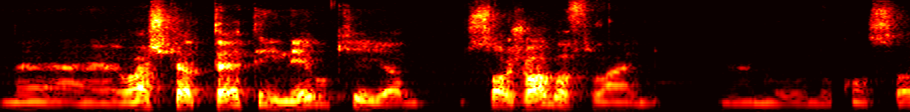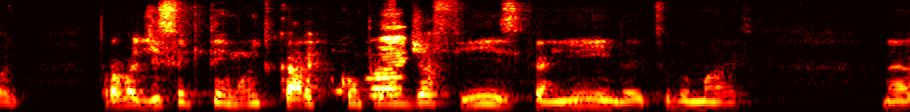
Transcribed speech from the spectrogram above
Né? Eu acho que até tem nego que só joga offline né, no, no, console. Prova disso é que tem muito cara que compra mídia física ainda e tudo mais. Né?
